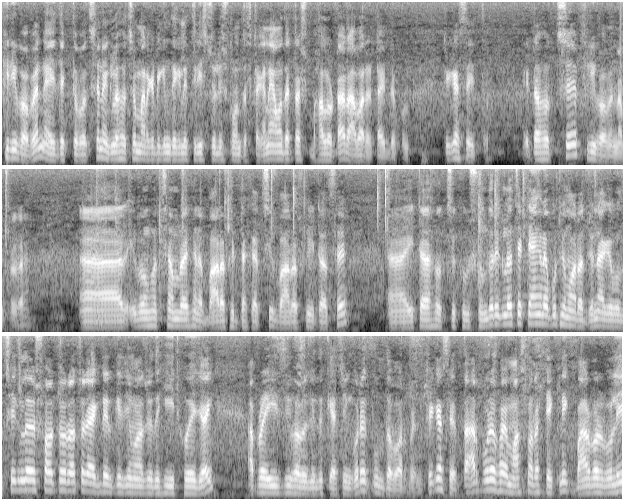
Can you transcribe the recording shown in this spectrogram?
ফ্রি পাবেন। এই দেখতে পাচ্ছেন, এগুলো হচ্ছে মার্কেটে কিনতে গেলে তিরিশ, চল্লিশ, পঞ্চাশ টাকা। নেই আমাদের একটা ভালোটা এটাই দেখুন। ঠিক আছে, এই তো। এটা হচ্ছে ফ্রি পাবেন আপনারা। আর এবং হচ্ছে আমরা এখানে বারো ফিট দেখাচ্ছি। বারো ফিট আছে। এটা হচ্ছে খুব সুন্দর। এগুলো হচ্ছে ট্যাংরা পুঁটি মারার জন্য আগে বলছি। এগুলো সচরাচর এক দেড় কেজি মাছ যদি হিট হয়ে যায়, আপনারা ইজিভাবে কিন্তু ক্যাচিং করে তুলতে পারবেন। ঠিক আছে? তারপরে ভাই মাছ মারার টেকনিক বারবার বলি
